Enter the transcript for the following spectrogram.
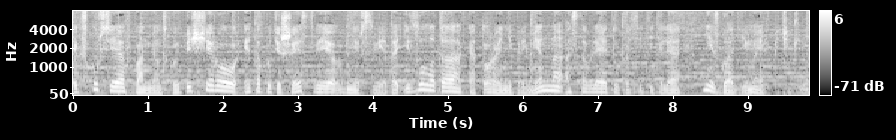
Экскурсия в Кванмёнскую пещеру – это путешествие в мир света и золота, которое непременно оставляет у посетителя неизгладимое впечатление.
